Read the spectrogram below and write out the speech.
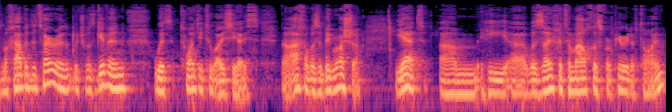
machabed the Torah, which was given with 22 Oisiyos. Now, Achav was a big rasha. Yet um, he uh, was zeicha to malchus for a period of time,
